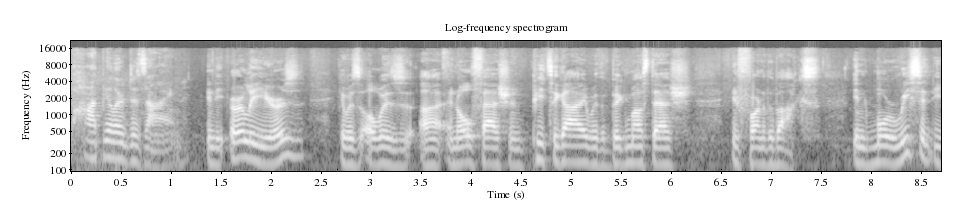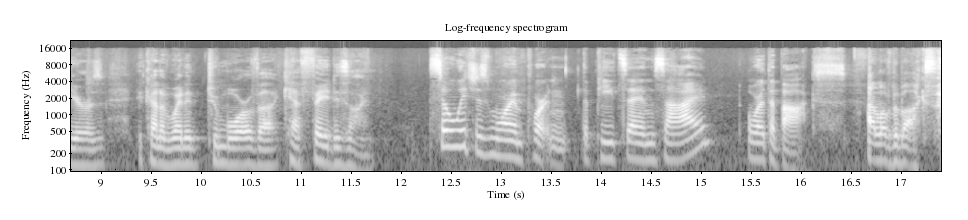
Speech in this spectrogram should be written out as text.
popular design? In the early years, it was always uh, an old fashioned pizza guy with a big mustache in front of the box. In more recent years, it kind of went into more of a cafe design. So, which is more important, the pizza inside or the box? I love the box.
